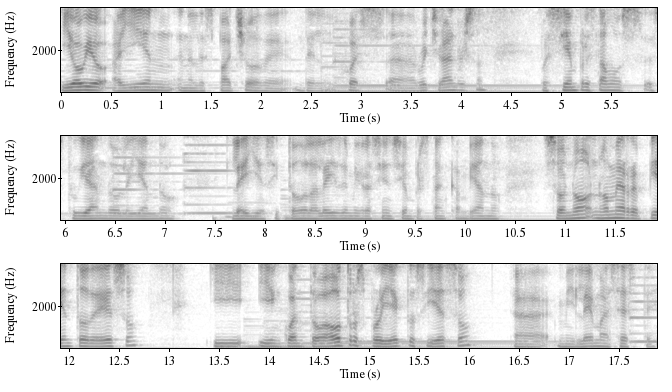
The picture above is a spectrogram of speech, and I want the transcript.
Y obvio, allí en, el despacho del juez uh, Richard Anderson, pues siempre estamos estudiando, leyendo leyes y todas las leyes de migración siempre están cambiando. So, no, no me arrepiento de eso. Y, en cuanto a otros proyectos y eso, uh, mi lema es este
